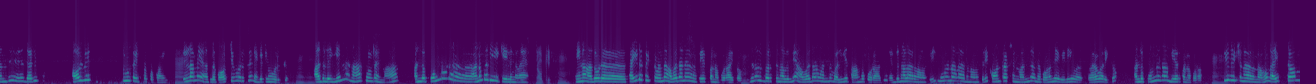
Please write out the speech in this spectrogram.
வந்து there is always two sides of point எல்லாமே அதுல பாசிட்டிவும் இருக்கு நெகட்டிவும் இருக்கு. அதுல என்ன நான் சொல்றேன்னா அந்த பொண்ணோட அனுமதியை கேளுங்களேன். ஓகே ஏன்னா அதோட சைடு எஃபெக்ட் வந்து அவ தானே ஃபேஸ் பண்ண போறா. இப்போ. ஒரிஜினல் பர்த்னாலுமே அவ தான் வந்து வலிய தாங்க போறா. அது ரெண்டு நாளா இருந்தாலும் சரி மூணு நாளா இருந்தாலும் சரி கான்ட்ராக்ஷன் வந்து அந்த குழந்தைய வெளியே வர வரைக்கும் அந்த பொண்ணு தான் பியர் பண்ண போறா. சி செக்ஷனா இருந்தாலும் லைஃப் டைம்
